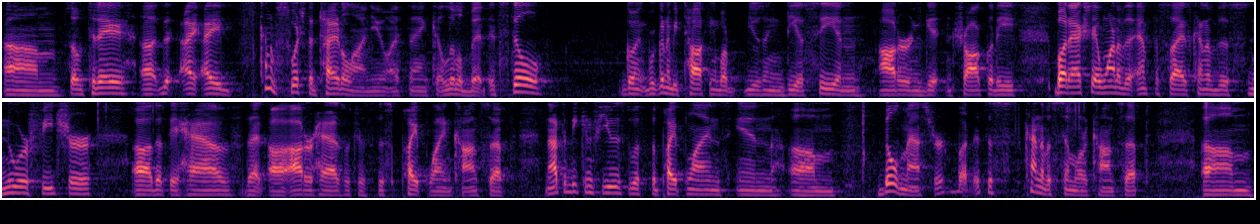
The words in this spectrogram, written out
Um, so today, uh, I, I, kind of switched the title on you, I think, a little bit. It's still going, we're going to be talking about using DSC and Otter and Git and Chocolatey, but actually I wanted to emphasize kind of this newer feature uh, that they have, that uh, Otter has, which is this pipeline concept. Not to be confused with the pipelines in um, Buildmaster, but it's a, kind of a similar concept. Um,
